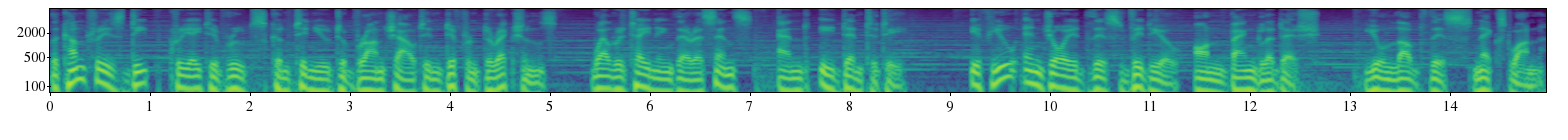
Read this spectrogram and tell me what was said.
The country's deep creative roots continue to branch out in different directions while retaining their essence and identity. If you enjoyed this video on Bangladesh, you'll love this next one.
